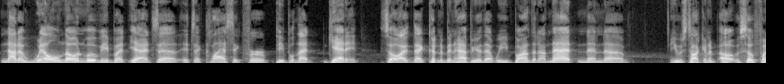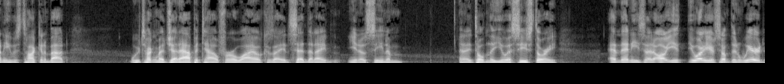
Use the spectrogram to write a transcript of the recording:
not a well known movie, but yeah, it's a it's a classic for people that get it. So I that couldn't have been happier that we bonded on that. And then uh, he was talking. About, oh, it was so funny. He was talking about. We were talking about Judd Apatow for a while because I had said that I'd you know seen him, and I told him the USC story. And then he said, "Oh, you, you want to hear something weird?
